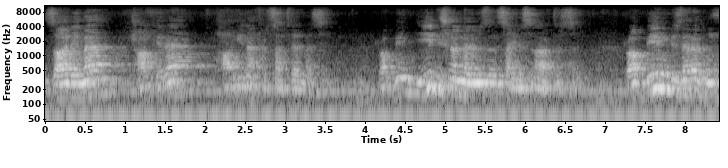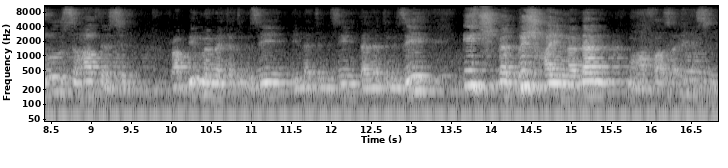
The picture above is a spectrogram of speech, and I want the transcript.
zalime, kafire, haine fırsat vermesin. Rabbim iyi düşünenlerimizin sayısını artırsın. Rabbim bizlere huzur, sıhhat versin. Rabbim memleketimizi, milletimizi, devletimizi iç ve dış hainlerden muhafaza eylesin.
